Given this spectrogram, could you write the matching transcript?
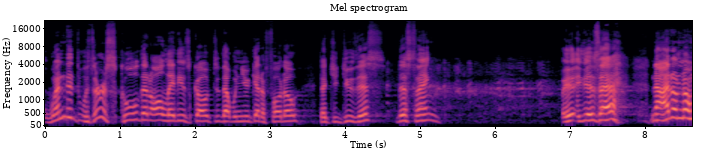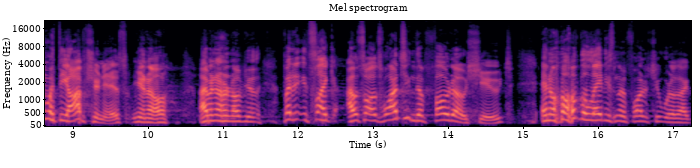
when did, was there a school that all ladies go to that when you get a photo, that you do this, this thing? Is that? Now, I don't know what the option is, you know. I mean, I don't know if you, but it's like, I was, so I was watching the photo shoot, and all the ladies in the photo shoot were like,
